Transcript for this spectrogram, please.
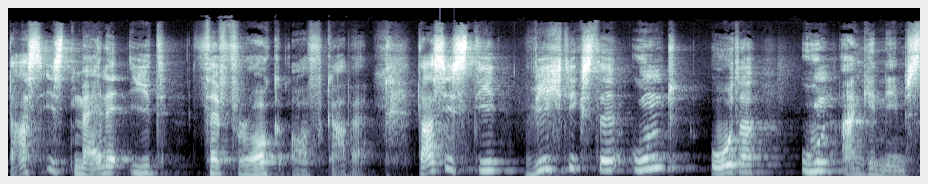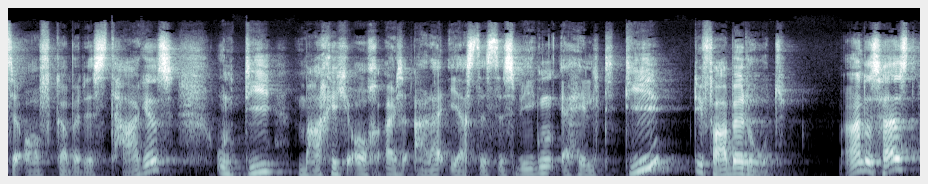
das ist meine Eat the Frog Aufgabe. Das ist die wichtigste und oder unangenehmste Aufgabe des Tages und die mache ich auch als allererstes. Deswegen erhält die die Farbe Rot. Ja, das heißt,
